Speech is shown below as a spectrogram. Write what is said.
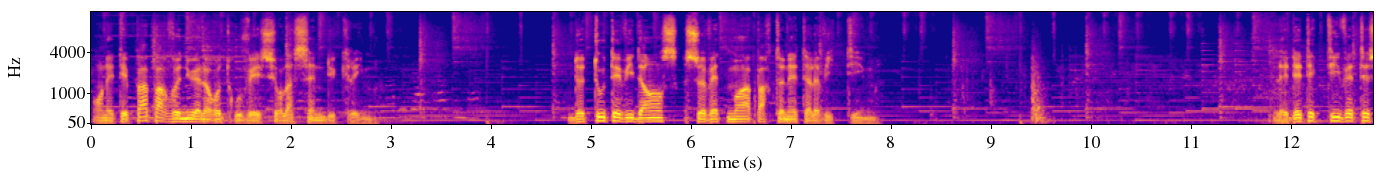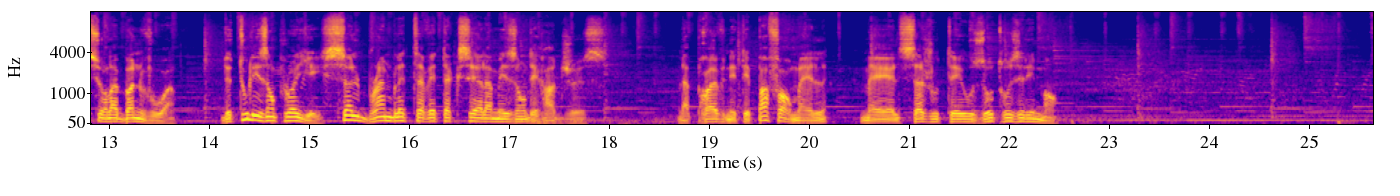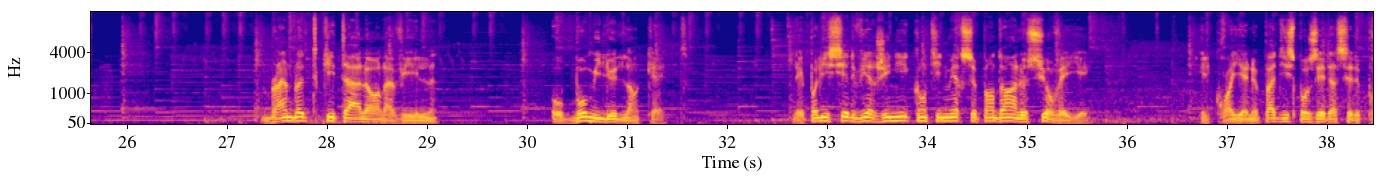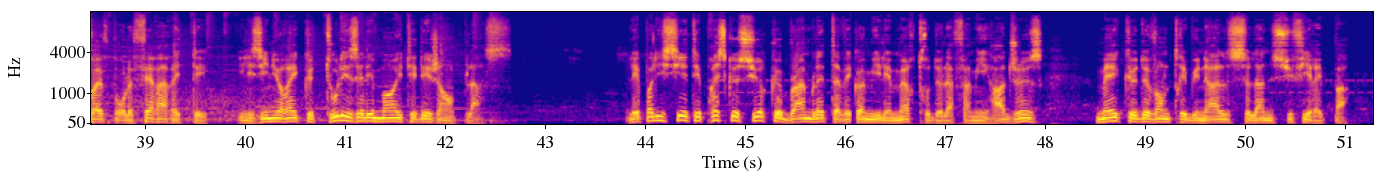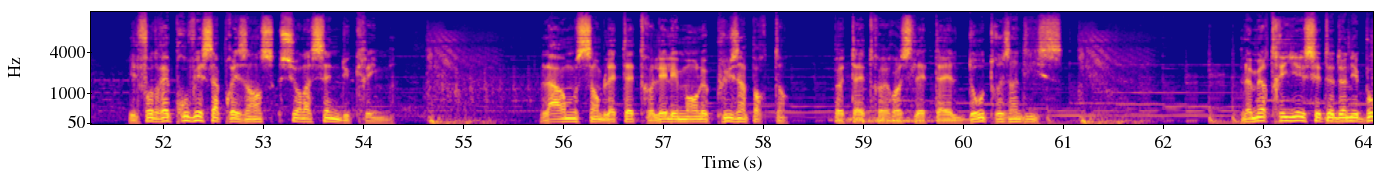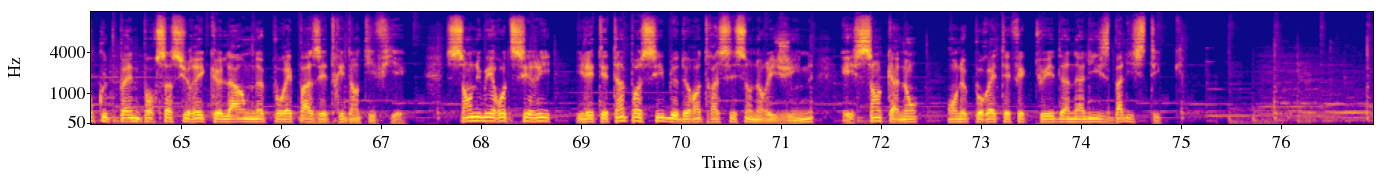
On n'était pas parvenu à le retrouver sur la scène du crime. De toute évidence, ce vêtement appartenait à la victime. Les détectives étaient sur la bonne voie. De tous les employés, seul Bramblett avait accès à la maison des Hodges. La preuve n'était pas formelle, mais elle s'ajoutait aux autres éléments. Bramblett quitta alors la ville au beau milieu de l'enquête. Les policiers de Virginie continuèrent cependant à le surveiller. Ils croyaient ne pas disposer d'assez de preuves pour le faire arrêter. Ils ignoraient que tous les éléments étaient déjà en place. Les policiers étaient presque sûrs que Bramblett avait commis les meurtres de la famille Hodges, mais que devant le tribunal, cela ne suffirait pas. Il faudrait prouver sa présence sur la scène du crime. L'arme semblait être l'élément le plus important. Peut-être recelait-elle d'autres indices. Le meurtrier s'était donné beaucoup de peine pour s'assurer que l'arme ne pourrait pas être identifiée. Sans numéro de série, il était impossible de retracer son origine et sans canon, on ne pourrait effectuer d'analyse balistique.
